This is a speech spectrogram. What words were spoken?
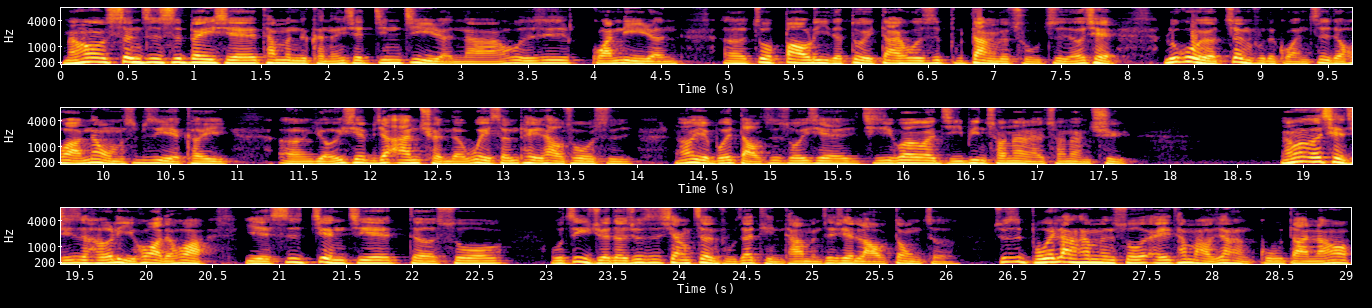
然后甚至是被一些他们的可能一些经纪人啊，或者是管理人，呃，做暴力的对待，或者是不当的处置。而且如果有政府的管制的话，那我们是不是也可以，嗯，有一些比较安全的卫生配套措施，然后也不会导致说一些奇奇怪怪疾病传染来传染去。然后，而且其实合理化的话，也是间接的说，我自己觉得就是像政府在挺他们这些劳动者。就是不会让他们说，哎，他们好像很孤单，然后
